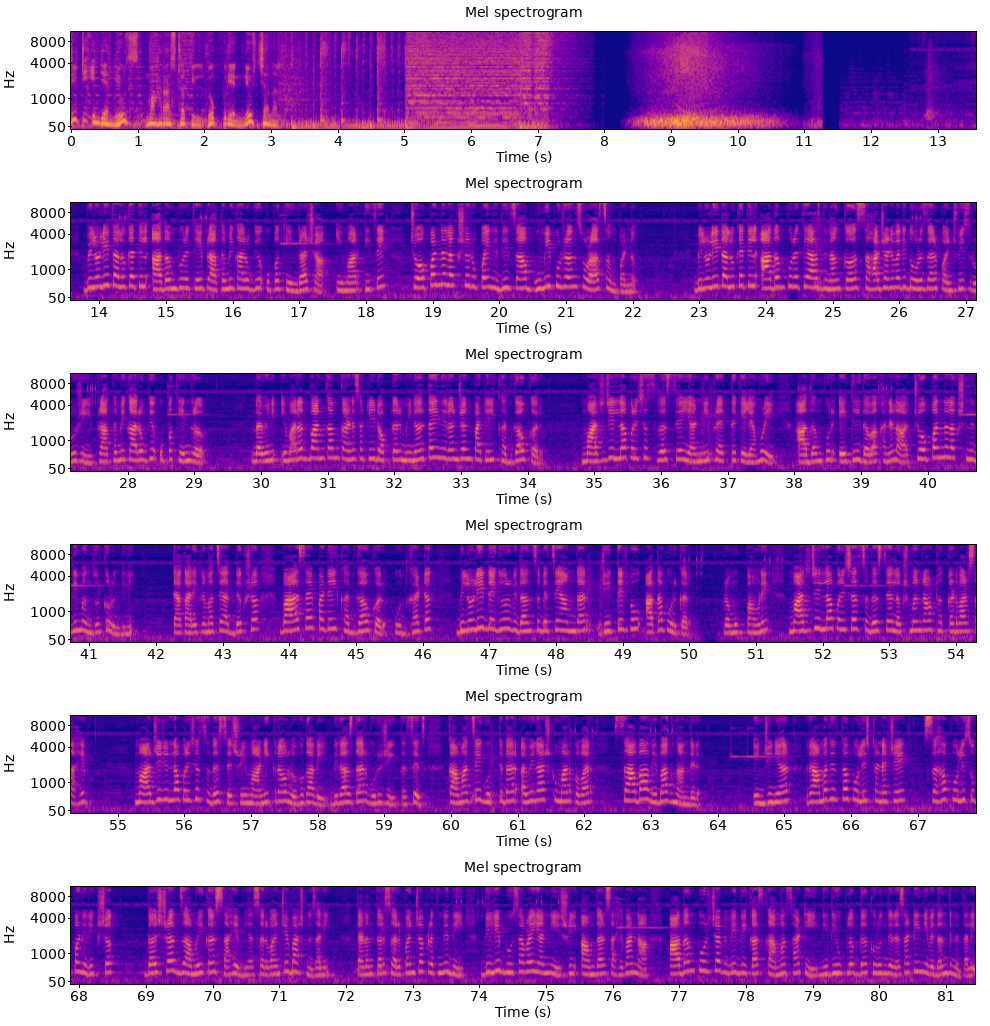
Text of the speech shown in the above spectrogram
City India news महाराष्ट्रातील लोकप्रिय news channel. Biloli तालुक्यातील आदमपूर येथे प्राथमिक आरोग्य उपकेंद्राच्या इमारतीचे चोपन्न लक्ष रुपये निधीचा भूमिपूजन सोहळा संपन्न. बिलोली तालुक्यातील आदमपूर येथे आज दिनांक सहा जानेवारी दोन हजार पंचवीस रोजी प्राथमिक आरोग्य उपकेंद्र नवीन इमारत बांधकाम करण्यासाठी डॉक्टर मिनलताई निरंजन पाटील खतगावकर माजी जिल्हा परिषद सदस्य यांनी प्रयत्न केल्यामुळे आदमपूर येथील दवाखान्याला चोपन्न लक्ष निधी मंजूर करून दिली. त्या कार्यक्रमाचे अध्यक्ष बाळासाहेब पाटील खतगावकर उद्घाटक बिलोली देगलूर विधानसभेचे आमदार जितेश भाऊ आतापूरकर प्रमुख पाहुणे माजी जिल्हा परिषद सदस्य लक्ष्मणराव ठक्कडवार साहेब माजी जिल्हा परिषद सदस्य श्री माणिकराव लोहगावे बिराजदार गुरुजी तसेच कामाचे गुत्तेदार अविनाश कुमार पवार साबा विभाग नांदेड. इंजिनियर रामतीर्थ पोलीस ठाण्याचे सहपोलीस उपनिरीक्षक दशरथ जांभळीकर साहेब या सर्वांचे भाषण झाली. त्यानंतर सरपंच प्रतिनिधी दिलीप भुसावळे यांनी श्री आमदार साहेबांना आदमपूरच्या विविध विकास कामासाठी निधी उपलब्ध करून देण्यासाठी निवेदन देण्यात आले.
